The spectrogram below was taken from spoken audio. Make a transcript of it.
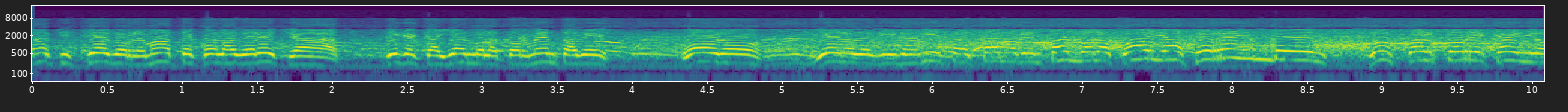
Ya izquierdo, remate con la derecha. Sigue cayendo la tormenta de fuego lleno de dinamita. Están aventando la falla. Se rinden los puertorriqueños.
